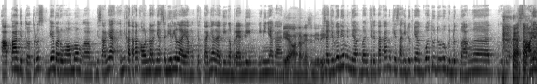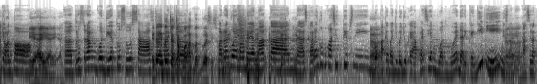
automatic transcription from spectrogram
apa gitu terus dia baru ngomong eh, misalnya ini katakan ownernya sendiri lah yang ceritanya lagi nge-branding ininya kan Iya, ownernya sendiri. bisa juga dia menceritakan kisah hidupnya gue tuh dulu gendut banget misalnya contoh Iya, iya, iya. Eh, terus terang gue diet tuh susah Itu itu cocok macem. banget buat gue sih karena sebenarnya. gue emang doyan makan nah sekarang gue mau kasih tips nih gue Ah. pakai baju-baju kayak apa sih yang buat gue dari kayak gini misalnya Ah. kasih lihat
